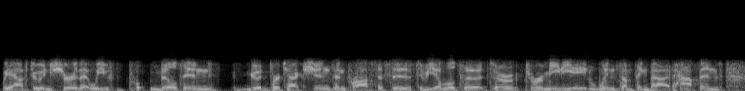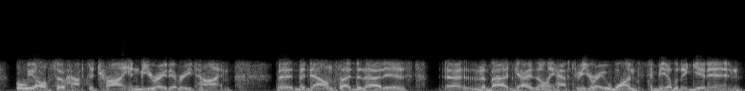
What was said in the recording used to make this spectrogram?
We have to ensure that we've built in good protections and processes to be able to, to, to remediate when something bad happens, but we also have to try and be right every time. The, the downside to that is uh, the bad guys only have to be right once to be able to get in.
